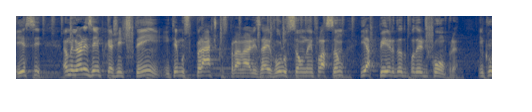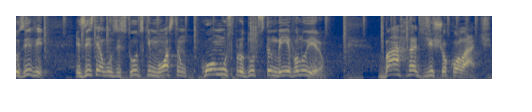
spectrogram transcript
Esse é o melhor exemplo que a gente tem em termos práticos para analisar a evolução da inflação e a perda do poder de compra. Inclusive, existem alguns estudos que mostram como os produtos também evoluíram. Barra de chocolate.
